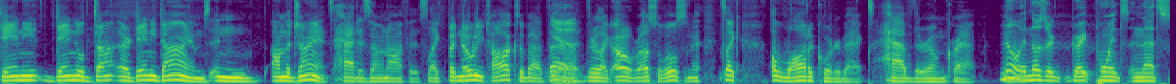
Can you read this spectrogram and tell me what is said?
Danny Daniel Di- or Danny Dimes in on the Giants had his own office. Like, but nobody talks about that. Yeah. They're like, oh, Russell Wilson. It's like a lot of quarterbacks have their own crap. No, and those are great points, and that's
